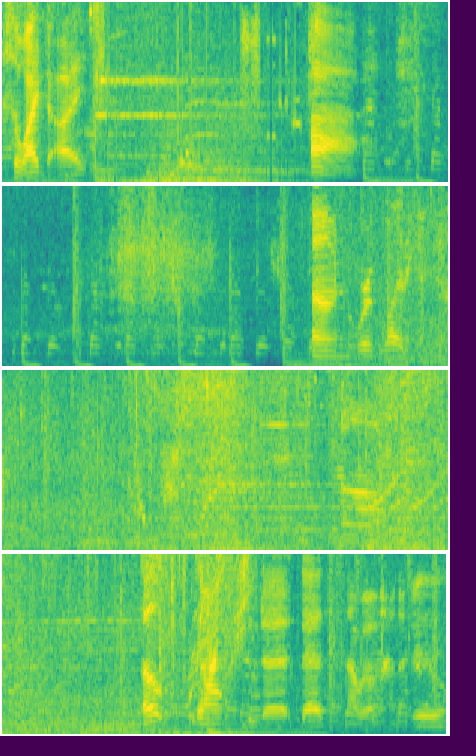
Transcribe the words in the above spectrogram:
So I died. Ah. And we're gliding oh, don't do that. That's not what I'm trying to do.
